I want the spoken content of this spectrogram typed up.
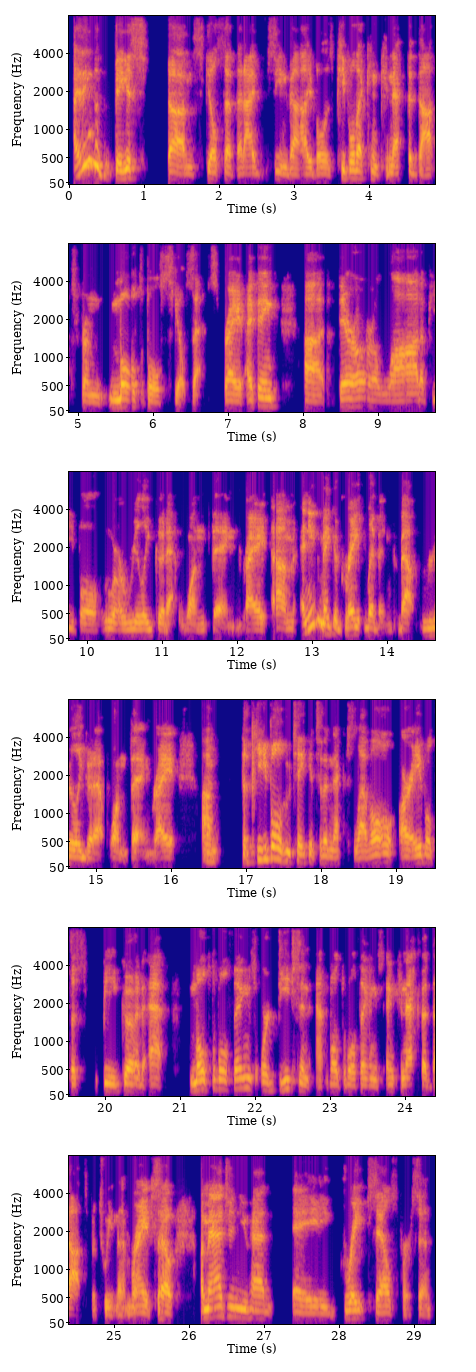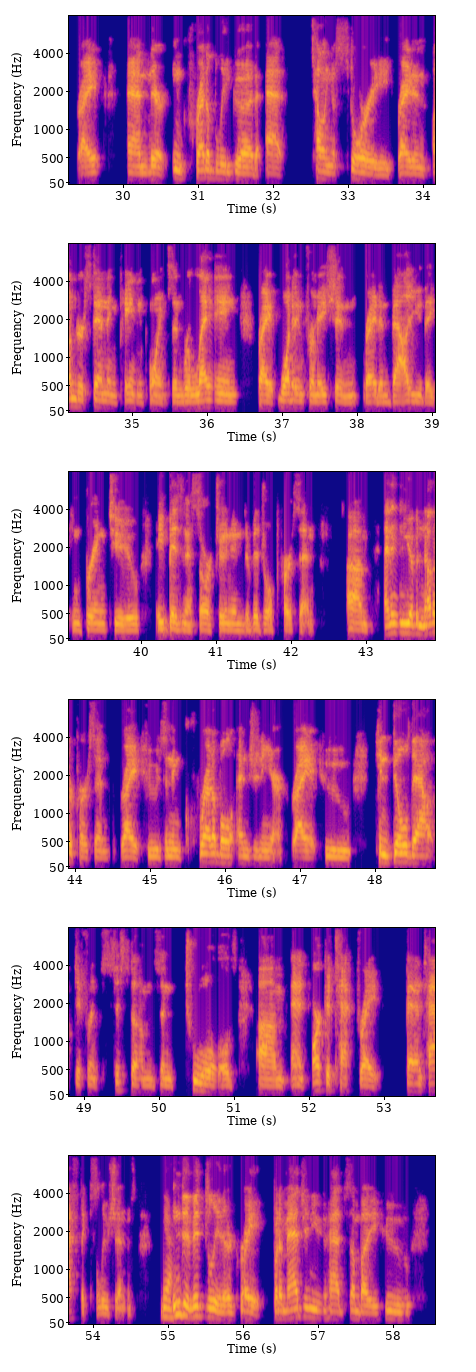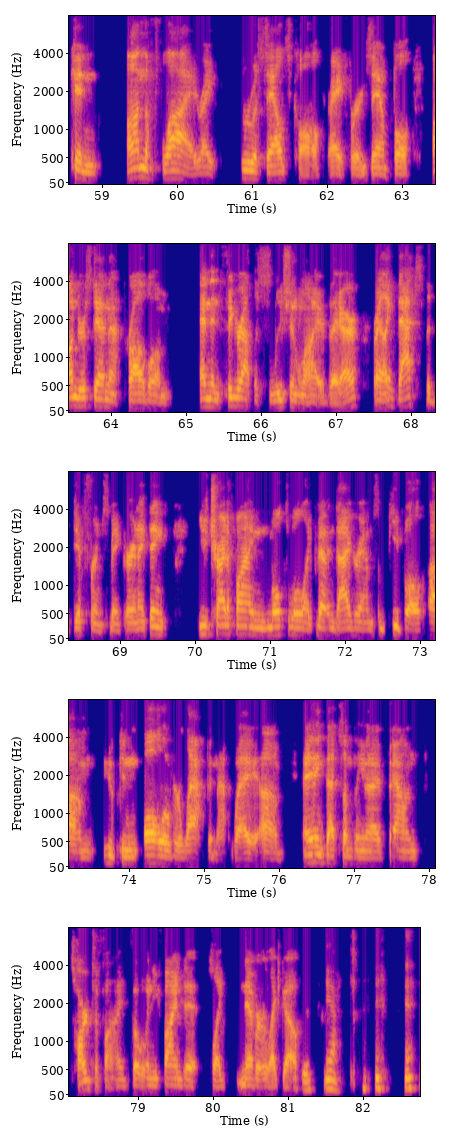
I think the biggest um, skill set that I've seen valuable is people that can connect the dots from multiple skill sets, right? I think uh, there are a lot of people who are really good at one thing, right? Um, and you can make a great living about really good at one thing, right? Um, the people who take it to the next level are able to be good at multiple things or decent at multiple things and connect the dots between them, right? So imagine you had a great salesperson, right? And they're incredibly good at telling a story right and understanding pain points and relaying right what information right and value they can bring to a business or to an individual person um, and then you have another person right who's an incredible engineer right who can build out different systems and tools um, and architect right fantastic solutions Yeah. Individually, they're great, but imagine you had somebody who can, on the fly, right, through a sales call, right, for example, understand that problem and then figure out the solution live there, right? Like that's the difference maker. And I think you try to find multiple like Venn diagrams of people um, who can all overlap in that way. Um, I think that's something that I've found it's hard to find, but when you find it, it's like never let go. Yeah. no,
